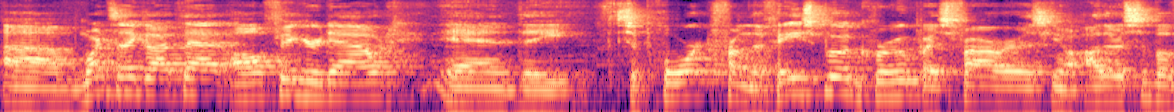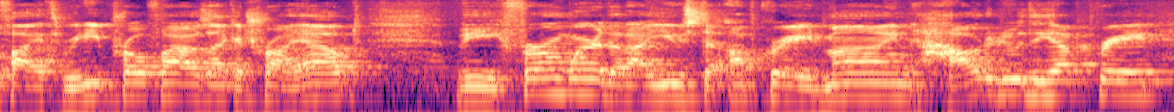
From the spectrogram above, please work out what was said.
Um, once I got that all figured out and the support from the Facebook group as far as, you know, other Simplify 3D profiles I could try out, the firmware that I used to upgrade mine, how to do the upgrade,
